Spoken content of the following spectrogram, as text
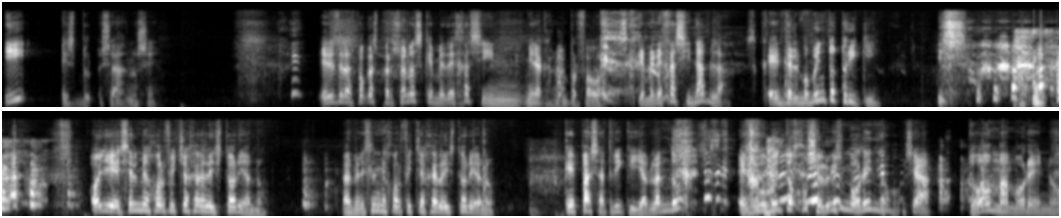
y es, o sea, no sé. Eres de las pocas personas que me deja sin. Mira, Carmen, por favor. Que me deja sin habla. Entre el momento tricky. y- Oye, ¿es el mejor fichaje de la historia o no? Carmen, ¿es el mejor fichaje de la historia o no? ¿Qué pasa, Tricky? Y hablando, en un momento José Luis Moreno. O sea, toma Moreno.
